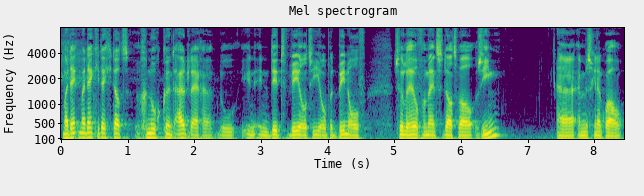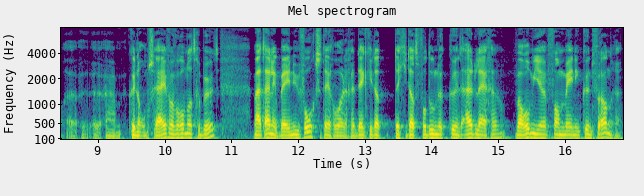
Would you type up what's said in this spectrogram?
Maar, denk, maar denk je dat je dat genoeg kunt uitleggen? Ik bedoel, in, in dit wereldje hier op het Binnenhof... zullen heel veel mensen dat wel zien. Eh, en misschien ook wel eh, eh, kunnen omschrijven waarom dat gebeurt. Maar uiteindelijk ben je nu volksvertegenwoordiger. Denk je dat, dat je dat voldoende kunt uitleggen... waarom je van mening kunt veranderen?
